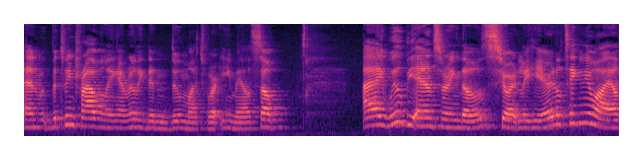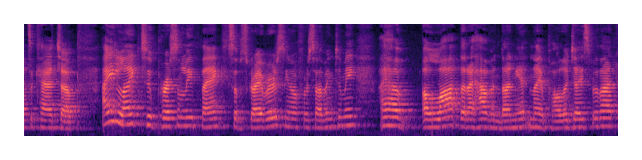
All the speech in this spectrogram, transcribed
and between traveling, I really didn't do much for emails. So I will be answering those shortly here. It'll take me a while to catch up. I like to personally thank subscribers, you know, for subbing to me. I have a lot that I haven't done yet and I apologize for that.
